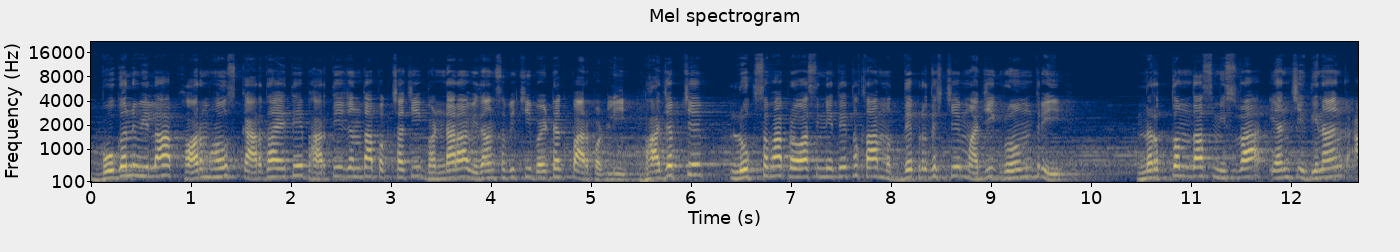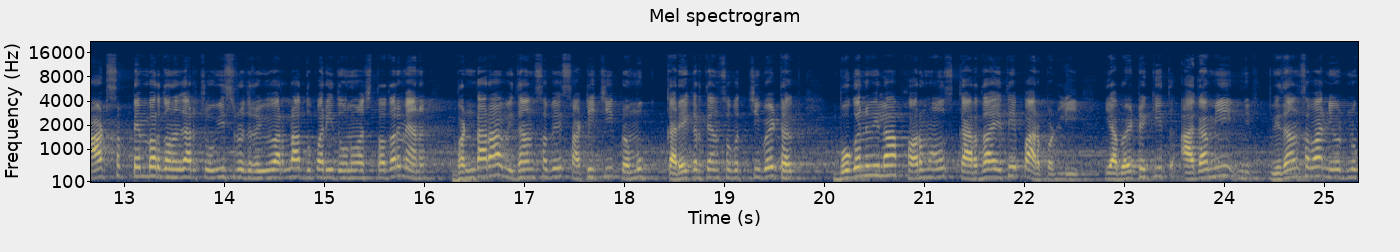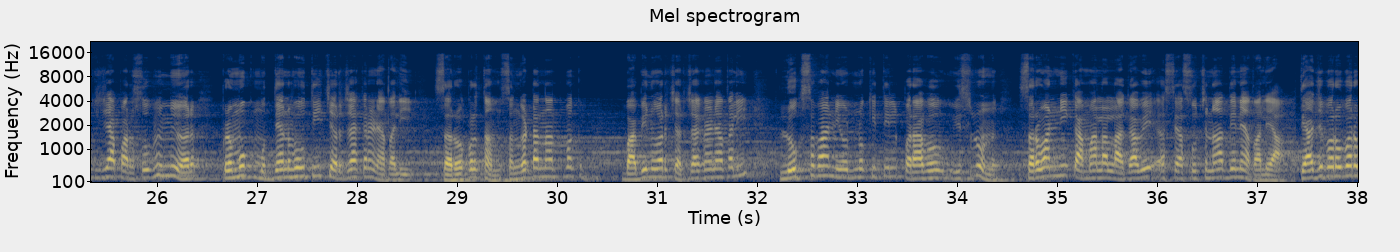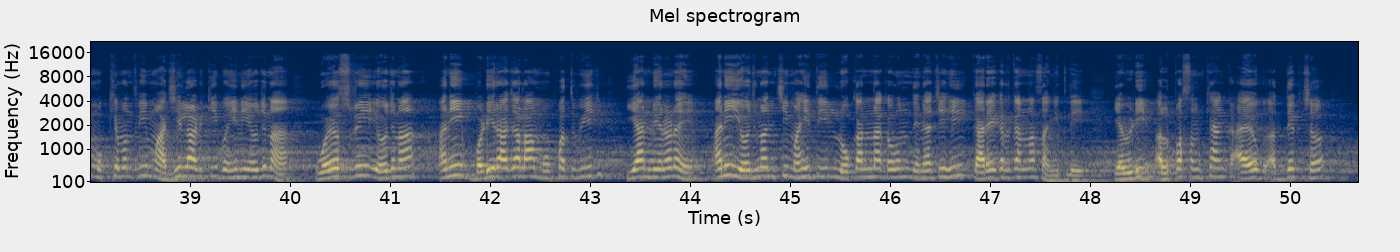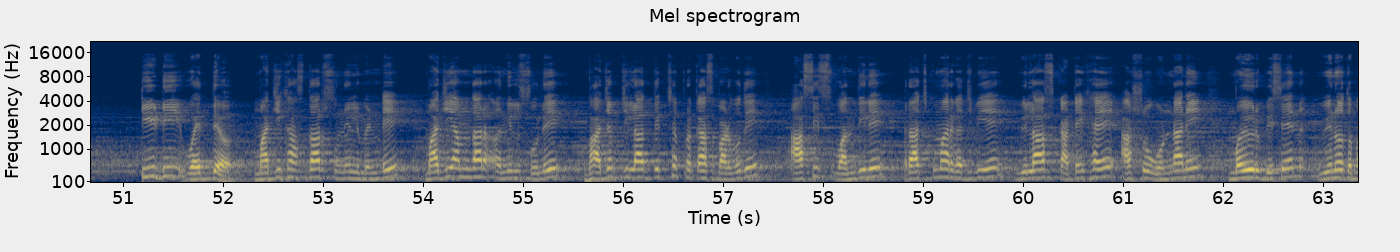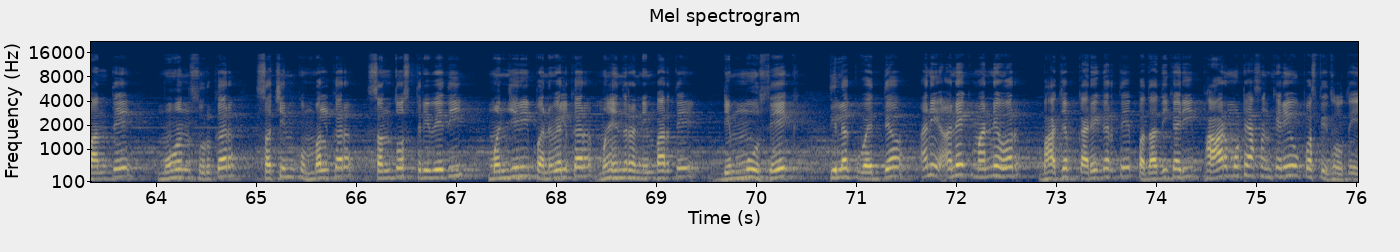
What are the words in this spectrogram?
Bougainvillea form house Kardha येथे भारतीय जनता पक्षाची भंडारा विधानसभेची बैठक पार पडली. भाजपचे लोकसभा प्रवासी नेते तथा मध्य प्रदेशचे माजी गृहमंत्री नरोत्तमदास मिश्रा यांची दिनांक आठ सप्टेंबर दोन हजार चोवीस रोज रविवारला दुपारी दोन वाजता दरम्यान भंडारा विधानसभेसाठीची प्रमुख कार्यकर्त्यांसोबतची बैठक बोगनविला फार्म हाऊस कारधा येथे पार पडली. या बैठकीत आगामी नि- विधानसभा निवडणुकीच्या पार्श्वभूमीवर प्रमुख मुद्द्यांभोवती चर्चा करण्यात आली. सर्वप्रथम संघटनात्मक बाबींवर चर्चा करण्यात आली. लोकसभा निवडणुकीतील पराभव विसरून सर्वांनी कामाला लागावे अशा सूचना देण्यात आल्या. त्याचबरोबर मुख्यमंत्री माझी लाडकी बहीण योजना वयोश्री योजना आणि बळीराजाला मोफत वीज या निर्णय आणि योजनांची माहिती लोकांना करून देण्याचेही कार्यकर्त्यांना सांगितले. यावेळी अल्पसंख्याक आयोग अध्यक्ष टी डी वैद्य माजी खासदार सुनील मेंढे माजी आमदार अनिल सोले भाजप जिल्हाध्यक्ष प्रकाश बाळबुदे आशिष वांदिले राजकुमार गजबिये विलास काटेखाये आशू गोंडाने मयूर बिसेन विनोद बांते मोहन सुरकर सचिन कुंभलकर संतोष त्रिवेदी मंजिरी पनवेलकर महेंद्र निंबारते डिम्मू शेख तिलक वैद्य आणि अनेक मान्यवर भाजप कार्यकर्ते पदाधिकारी फार मोठ्या संख्येने उपस्थित होते.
